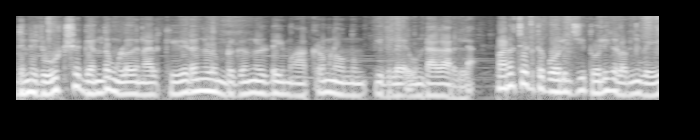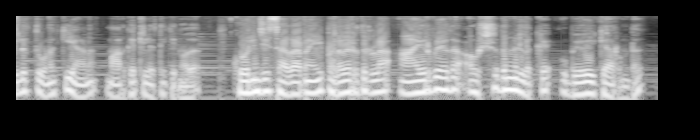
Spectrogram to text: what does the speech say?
ഇതിന് രൂക്ഷ ഗന്ധമുള്ളതിനാൽ കീടങ്ങളും മൃഗങ്ങളുടെയും ആക്രമണമൊന്നും ഇതിൽ ഉണ്ടാകാറില്ല. പറിച്ചെടുത്ത കോലിഞ്ചി തൊലി കളഞ്ഞ് വെയിലത്ത് ഉണക്കിയാണ് മാർക്കറ്റിൽ എത്തിക്കുന്നത് കോലിഞ്ചി സാധാരണയായി പലതരത്തിലുള്ള ആയുർവേദ ഔഷധങ്ങളിലൊക്കെ ഉപയോഗിക്കാറുണ്ട്.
